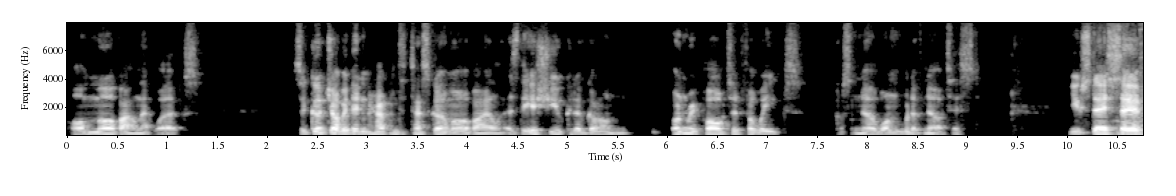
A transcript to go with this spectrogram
or mobile networks. It's a good job it didn't happen to Tesco Mobile, as the issue could have gone on unreported for weeks because no one would have noticed. You stay safe,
